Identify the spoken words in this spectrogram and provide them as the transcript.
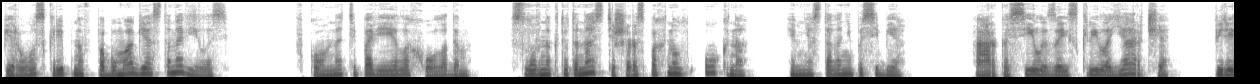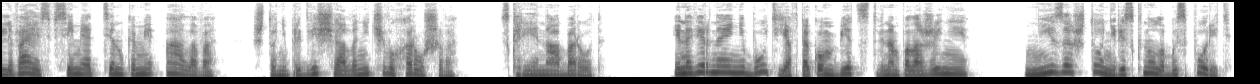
Перо, скрипнув по бумаге, остановилось. В комнате повеяло холодом, словно кто-то настежь распахнул окна, и мне стало не по себе. Арка силы заискрила ярче, переливаясь всеми оттенками алого, что не предвещало ничего хорошего. Скорее наоборот. И, наверное, не будь я в таком бедственном положении, Ни за что не рискнула бы спорить.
